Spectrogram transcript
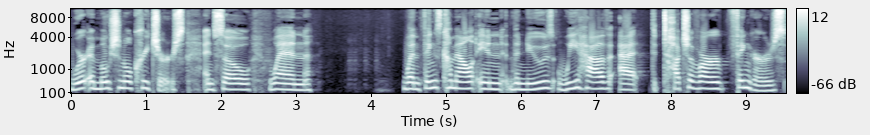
we're emotional creatures and so when when things come out in the news, we have at the touch of our fingers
